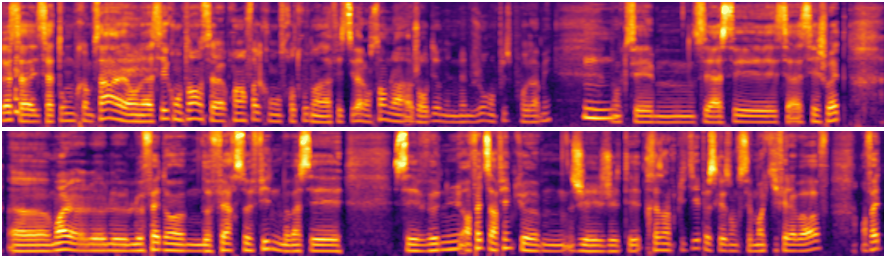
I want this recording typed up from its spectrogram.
là, ça, ça tombe comme ça. Et on est assez content. C'est la première fois qu'on se retrouve dans un festival ensemble. là. Aujourd'hui, on est le même jour en plus programmé. mm, Donc c'est c'est assez c'est assez chouette. Euh, moi, le, le- le fait de, de faire ce film, bah, c'est c'est venu. En fait, c'est un film que hum, j'ai été très impliqué parce que c'est moi qui fais la voix off. En fait,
